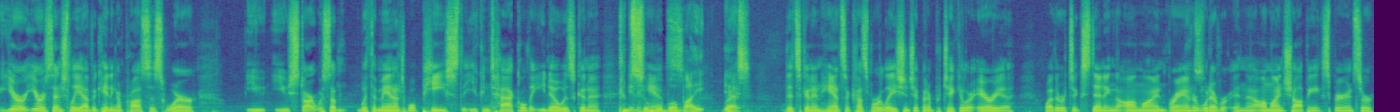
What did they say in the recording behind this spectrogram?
you're you're essentially advocating a process where you you start with some with a manageable piece that you can tackle that you know is going to Consumable bite. Yes. That's going to enhance a customer relationship in a particular area, whether it's extending the online brand Yes. or whatever in the online shopping experience, or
